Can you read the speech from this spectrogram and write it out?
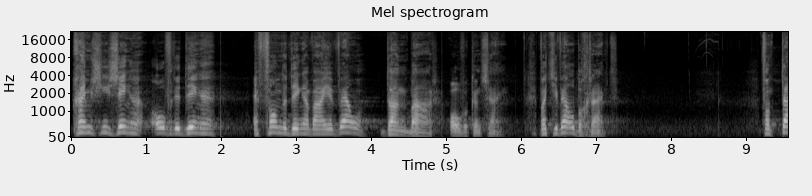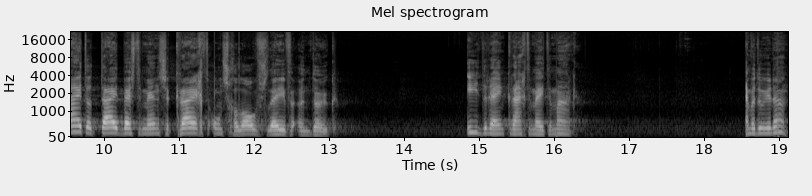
Ga je misschien zingen over de dingen en van de dingen waar je wel dankbaar over kunt zijn. Wat je wel begrijpt. Van tijd tot tijd, beste mensen, krijgt ons geloofsleven een deuk. Iedereen krijgt ermee te maken. En wat doe je dan?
